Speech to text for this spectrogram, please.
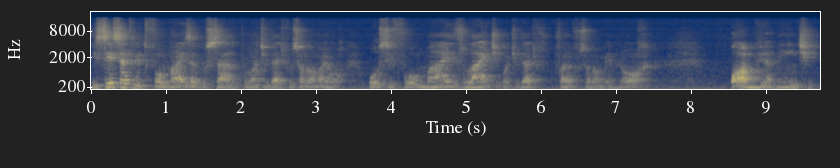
E se esse atrito for mais aguçado por uma atividade funcional maior, ou se for mais light, uma atividade funcional menor, obviamente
